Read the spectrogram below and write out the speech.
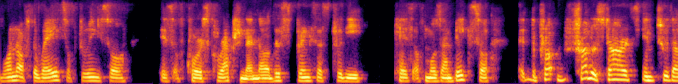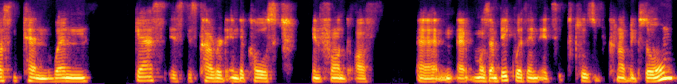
one of the ways of doing so is, of course, corruption. And now this brings us to the case of Mozambique. So uh, the trouble starts in 2010 when gas is discovered in the coast in front of uh, uh, Mozambique within its exclusive economic zone.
